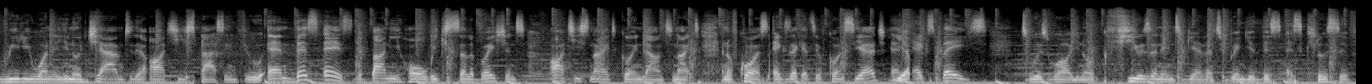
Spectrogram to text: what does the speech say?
really want to, you know, jam to the artists passing through. And this is the Bani Hall Week celebrations, artist night going down tonight. And of course, executive concierge and Yep. X Base too as well, you know, fusing in together to bring you this exclusive,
